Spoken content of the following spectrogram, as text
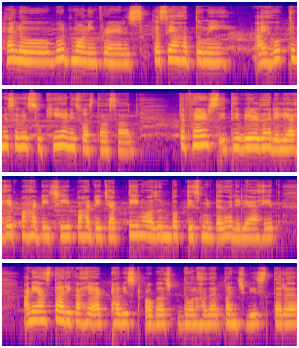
हॅलो गुड मॉर्निंग फ्रेंड्स कसे आहात तुम्ही? आय होप तुम्ही सगळे सुखी आणि स्वस्त असाल. तर फ्रेंड्स इथे वेळ झालेली आहे पहाटेची. पहाटेच्या तीन वाजून बत्तीस मिनटं झालेली आहेत. आणि आज तारीख आहे अठ्ठावीस ऑगस्ट दोन हजार पंचवीस. तर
